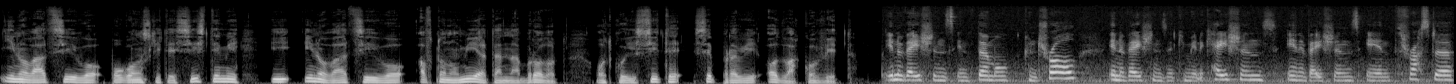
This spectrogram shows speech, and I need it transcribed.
иновации во погонските системи и иновации во автономијата на бродот, од кои сите се прави од ваков вид. Innovations in thermal control, innovations in communications, innovations in thruster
